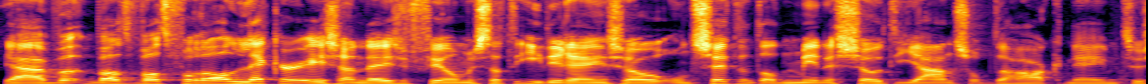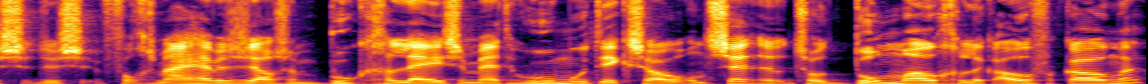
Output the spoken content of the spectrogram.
Ja, wa- wat, wat vooral lekker is aan deze film... is dat iedereen zo ontzettend dat Minnesotiaans op de hak neemt. Dus, dus volgens mij hebben ze zelfs een boek gelezen... met hoe moet ik zo, ontzettend, zo dom mogelijk overkomen.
